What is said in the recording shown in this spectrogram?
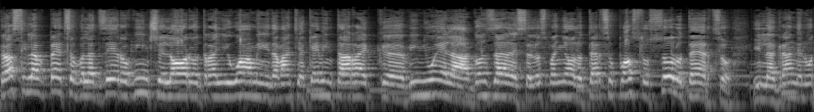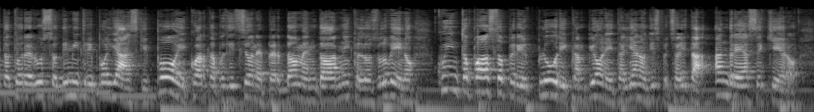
Rostislav Pezov la 0 vince l'oro tra gli uomini davanti a Kevin Tarek, Vignuela, Gonzalez, lo spagnolo, terzo posto, solo terzo il grande nuotatore russo Dmitry Poljanski, poi quarta posizione per Domen Dornik, lo sloveno, quinto posto per il pluricampione italiano di specialità Andrea Secchiero.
